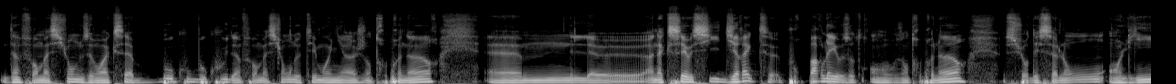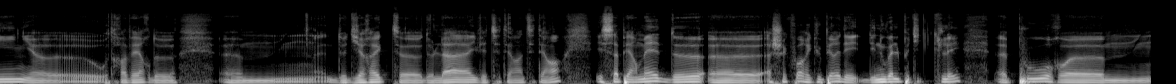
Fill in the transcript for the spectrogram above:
d'informations. Nous avons accès à beaucoup, beaucoup d'informations, de témoignages d'entrepreneurs, un accès aussi direct pour parler aux, autres, aux entrepreneurs sur des salons, en ligne, au travers de, de directs, de live, etc., etc et ça permet de euh, à chaque fois récupérer des, nouvelles petites clés euh, pour euh,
